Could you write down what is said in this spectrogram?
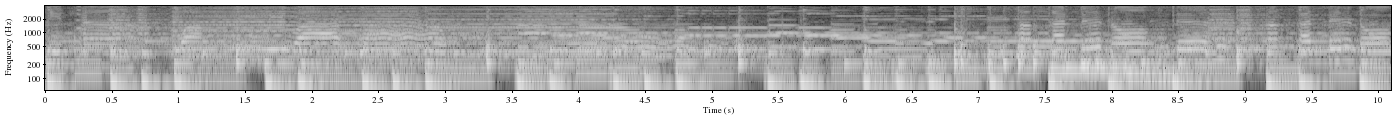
เห็นหน้าหวังวิวาคามหักกันเด้อน้องเด้อหักกันเด้อน้อง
